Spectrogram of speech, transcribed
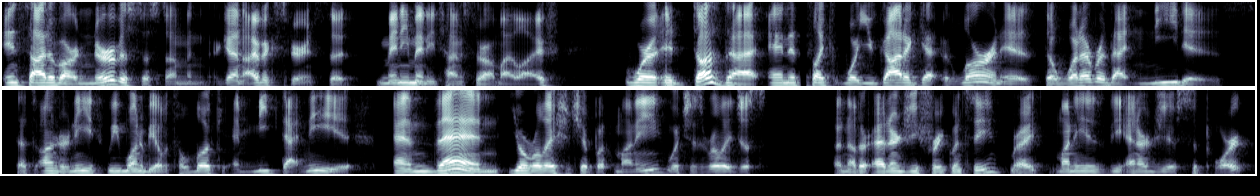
inside of our nervous system. And again, I've experienced it many, many times throughout my life where it does that. And it's like what you got to get learn is that whatever that need is that's underneath, we want to be able to look and meet that need. And then your relationship with money, which is really just another energy frequency, right? Money is the energy of support.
